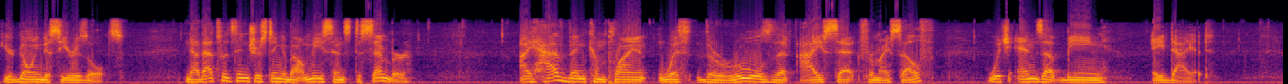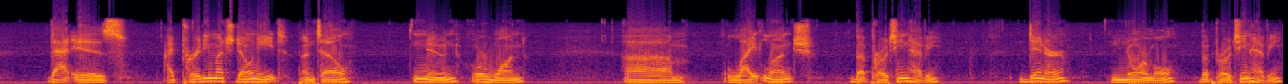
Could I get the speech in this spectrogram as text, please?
you're going to see results. Now, that's what's interesting about me since December. I have been compliant with the rules that I set for myself, which ends up being a diet. That is, I pretty much don't eat until noon or 1. Um, light lunch, but protein heavy. Dinner, normal, but protein heavy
